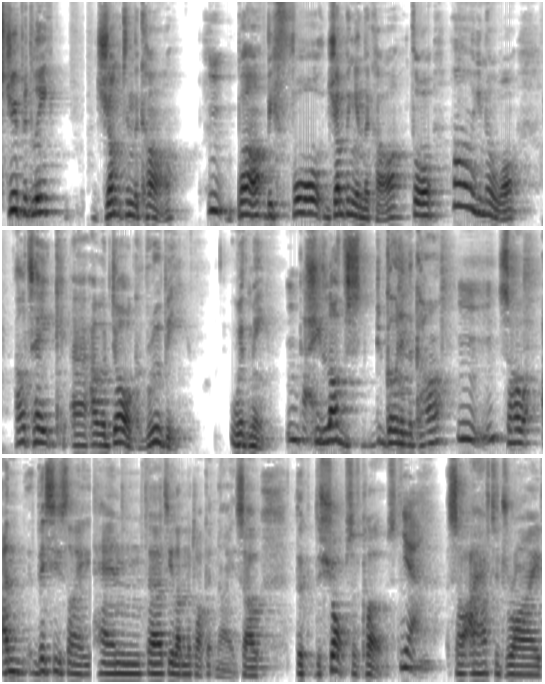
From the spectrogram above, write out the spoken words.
stupidly jumped in the car, But before jumping in the car, thought, oh, you know what? I'll take uh, our dog Ruby with me. Okay. She loves going in the car. So, and this is like 10, 30, 11 o'clock at night. So the, the shops have closed. Yeah. So I have to drive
